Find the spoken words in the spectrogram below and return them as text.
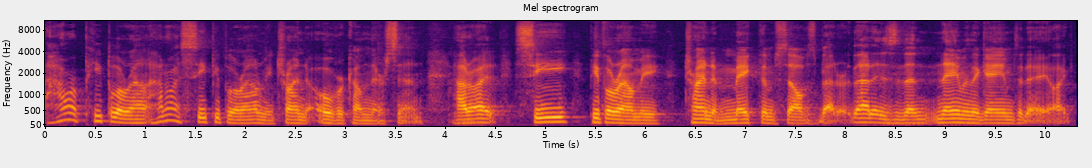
how are people around how do i see people around me trying to overcome their sin how do i see people around me trying to make themselves better that is the name of the game today like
